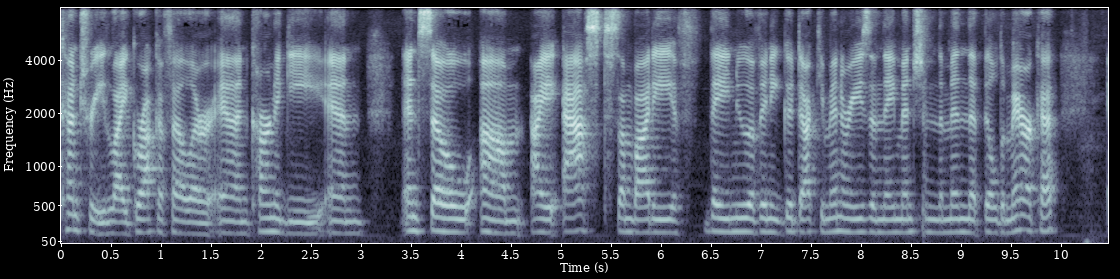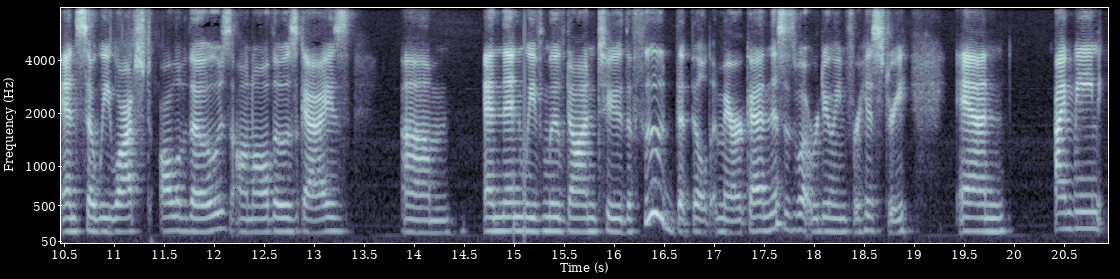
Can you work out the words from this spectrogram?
country like rockefeller and carnegie and and so um i asked somebody if they knew of any good documentaries and they mentioned the men that build america and so we watched all of those on all those guys um, and then we've moved on to the food that built America. And this is what we're doing for history. And I mean,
